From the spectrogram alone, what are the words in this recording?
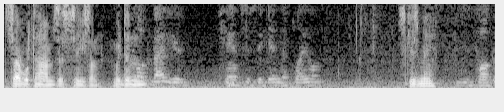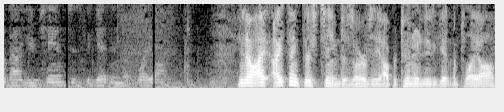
several times this season. We didn't. Talk about your chances to get in the playoff. Excuse me. You talk about your chances to get in the playoff. You know, I, I think this team deserves the opportunity to get in the playoff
